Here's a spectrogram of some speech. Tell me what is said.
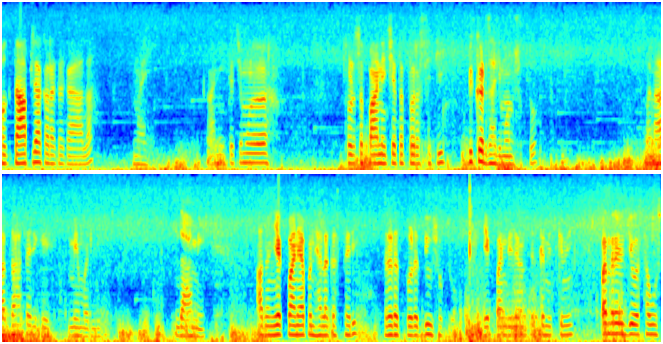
फक्त आपल्याकडं का काय आला? नाही. आणि त्याच्यामुळं थोडंसं पाण्याची आता परिस्थिती बिकट झाली म्हणू शकतो. पण आज दहा तारीख आहे मेमधली दहा मे. अजून एक पाणी आपण ह्याला कसं तरी रडत पडत देऊ शकतो. एक पाणी दिल्यानंतर कमीत कमी पंधरा वीस दिवस हा ऊस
